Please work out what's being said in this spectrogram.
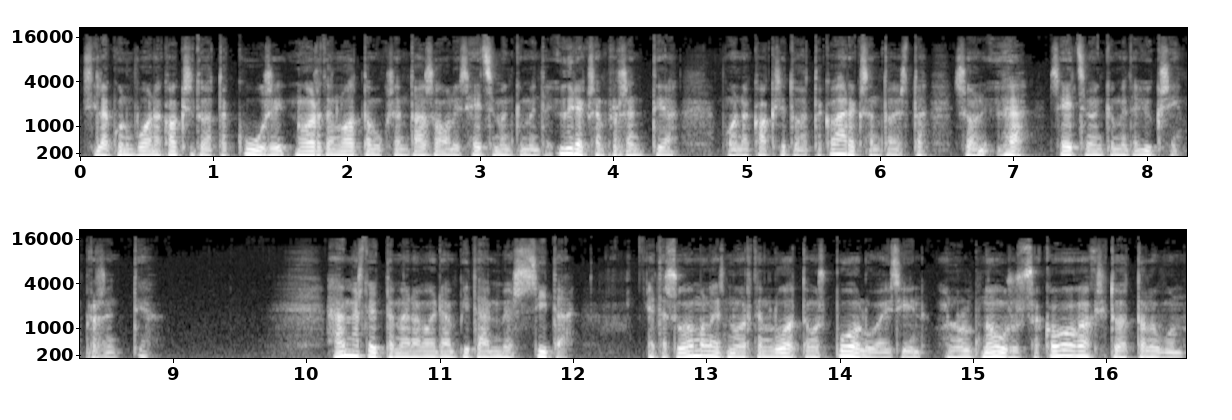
sillä kun vuonna 2006 nuorten luottamuksen taso oli 79 prosenttia, vuonna 2018 se on yhä 71 prosenttia. Hämmästyttävänä voidaan pitää myös sitä, että suomalaisnuorten luottamus puolueisiin on ollut nousussa koko 2000-luvun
